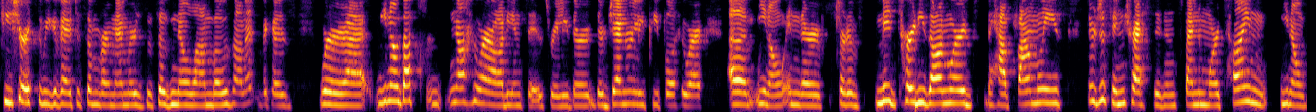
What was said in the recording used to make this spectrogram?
t-shirts we give out to some of our members that says no lambos on it because we're uh, you know that's not who our audience is really. They're they're generally people who are um, you know in their sort of mid 30s onwards. They have families. They're just interested in spending more time you know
